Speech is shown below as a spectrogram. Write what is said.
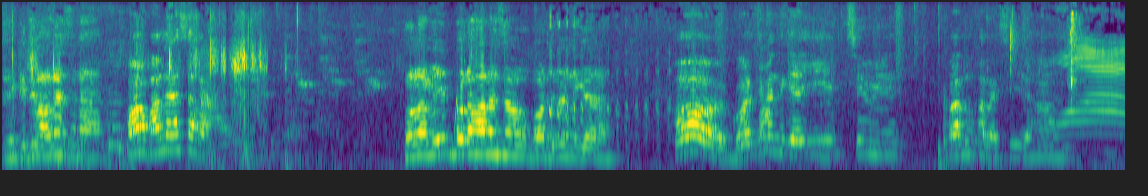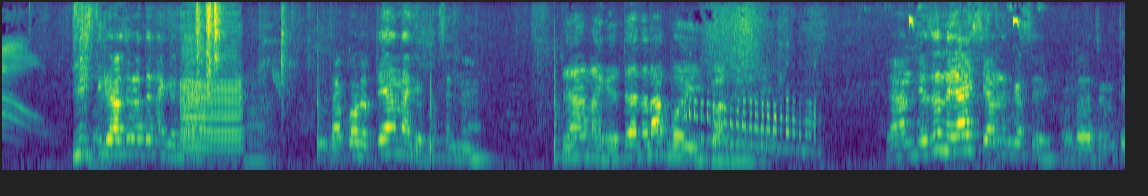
দেখি ভালো আছে না? হ্যাঁ ভালো আছে আবার। বললাম ইট বলে ভালো আছে ঘর দেবে নিগা হ্যাঁ ঘর দিবেন নাকি? ইট সিমেন্ট বালু ফালাইছি হ্যাঁ মিস্ত্রি হাজরাতে নাকি না? তা করে তেয়া নাকি বুঝছেন না? টেয়া নাকি টেয়া তো রাখব এই ঘর দেবে নাকি এখন সেজন্য আইসি আপনার কাছে কথা জলতে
